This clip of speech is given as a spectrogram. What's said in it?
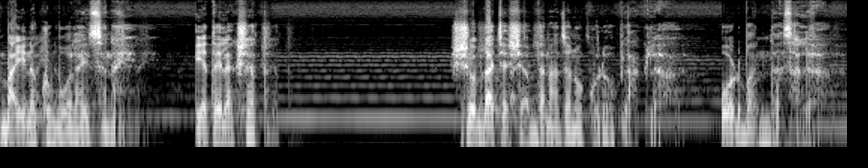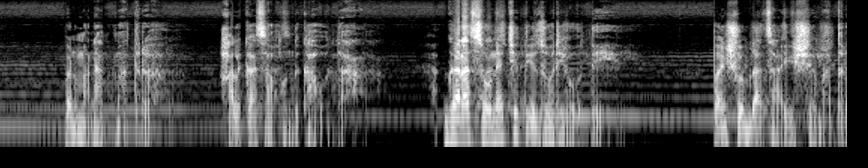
बाईनं खूप बोलायचं नाही. येते लक्षात? शुभदाच्या शब्दांना जणू कुलूप लागलं. ओढ बंद झालं. पण मनात मात्र हलकासा हुंदका होता. घरात सोन्याची तिजोरी होती. पण शुभदाचं आयुष्य मात्र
